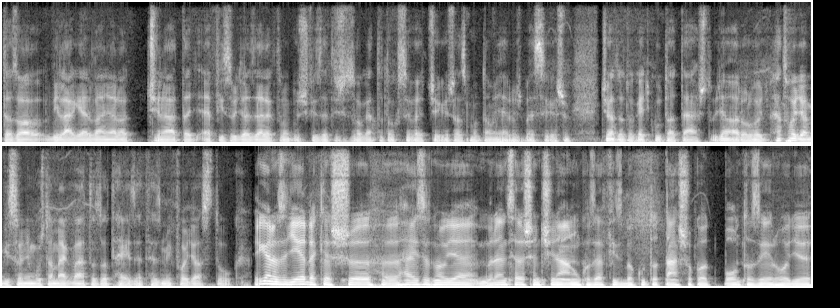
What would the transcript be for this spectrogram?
az a világjárvány alatt csinált egy EFIS, ugye az Elektronikus Fizetési Szolgáltatók Szövetség, és azt mondtam, hogy erről is beszélgessünk. Csináltatok egy kutatást, ugye arról, hogy hát hogyan viszonyul most a megváltozott helyzethez mi fogyasztók. Igen, ez egy érdekes helyzet, mert ugye rendszeresen csinálunk az EFIS-be kutatásokat pont azért, hogy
